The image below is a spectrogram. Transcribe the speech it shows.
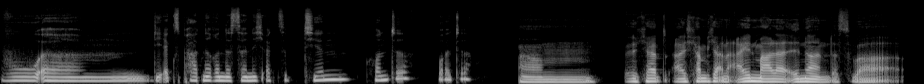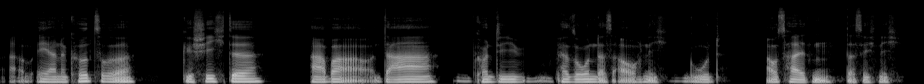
wo ähm, die Ex-Partnerin das dann nicht akzeptieren konnte, wollte? Ähm, ich, hat, ich kann mich an einmal erinnern, das war eher eine kürzere Geschichte, aber da konnte die Person das auch nicht gut aushalten, dass ich nicht,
